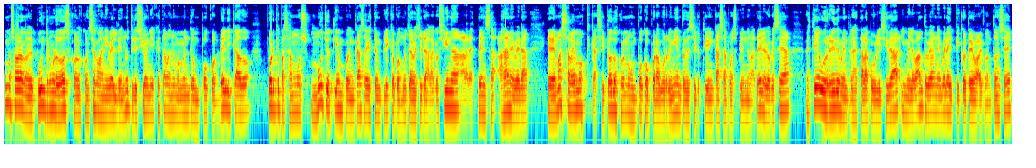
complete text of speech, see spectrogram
Vamos ahora con el punto número 2, con los consejos a nivel de nutrición, y es que estamos en un momento un poco delicado porque pasamos mucho tiempo en casa y esto implica pues muchas visitas a la cocina, a la despensa, a la nevera y además sabemos que casi todos comemos un poco por aburrimiento, es decir, estoy en casa pues viendo una tele o lo que sea, estoy aburrido mientras está la publicidad y me levanto, voy a la nevera y picoteo algo. Entonces,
